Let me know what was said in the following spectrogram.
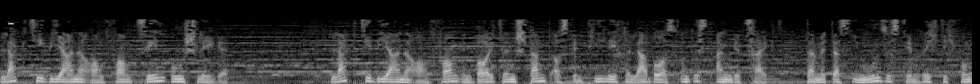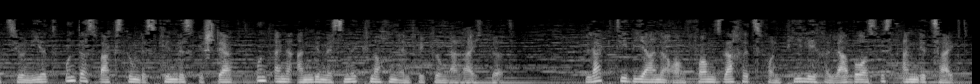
Lactibiane Enfant 10 Umschläge. Lactibiane Enfant in Beuteln stammt aus den Pileche Labors und ist angezeigt, damit das Immunsystem richtig funktioniert und das Wachstum des Kindes gestärkt und eine angemessene Knochenentwicklung erreicht wird. Lactibiane Enfant Sachets von Pileche Labors ist angezeigt,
